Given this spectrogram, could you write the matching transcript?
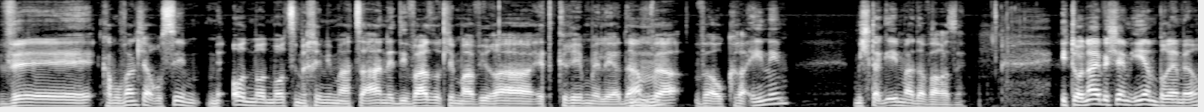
וכמובן שהרוסים מאוד מאוד מאוד שמחים עם ההצעה הנדיבה הזאת שמעבירה את קרים לידם וה, והאוקראינים משתגעים מהדבר הזה. עיתונאי בשם איאן ברמר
